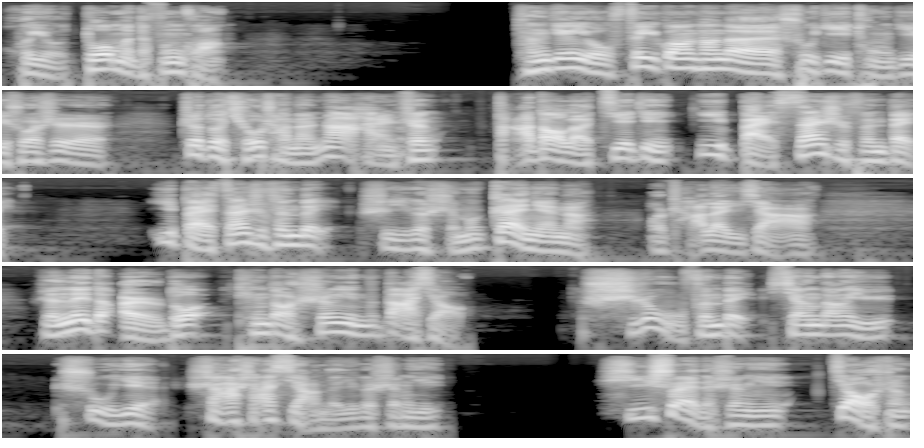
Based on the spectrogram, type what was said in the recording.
会有多么的疯狂。曾经有非官方的数据统计，说是这座球场的呐喊声达到了接近一百三十分贝。一百三十分贝是一个什么概念呢？我查了一下啊，人类的耳朵听到声音的大小。十五分贝相当于树叶沙沙响的一个声音，蟋蟀的声音、叫声、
